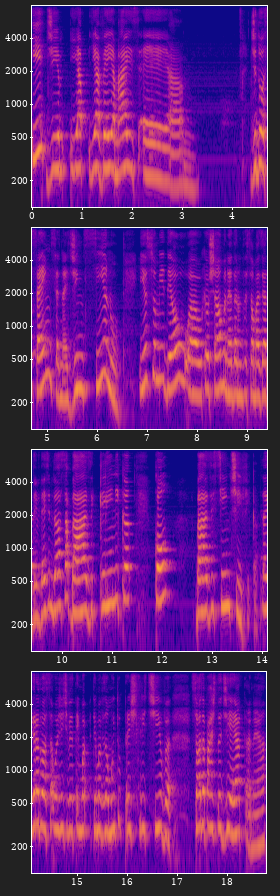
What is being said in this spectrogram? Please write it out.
E de e a, e a veia mais é, de docência, né? De ensino isso me deu uh, o que eu chamo né, da nutrição baseada em evidência, me deu essa base clínica com base científica. Na graduação, a gente vê, tem, uma, tem uma visão muito prescritiva só da parte da dieta, né?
